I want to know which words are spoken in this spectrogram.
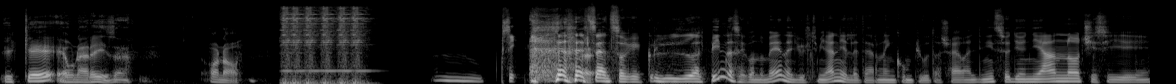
il che è una resa, o no? Mm, sì, Eh. nel senso che l'Alpine secondo me negli ultimi anni è l'eterna incompiuta, cioè all'inizio di ogni anno ci si,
